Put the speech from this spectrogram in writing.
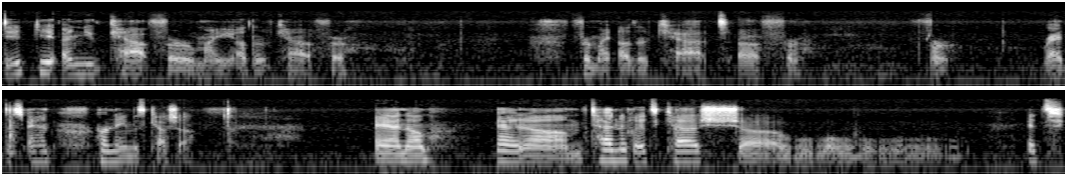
did get a new cat for my other cat for for my other cat uh, for for Radis and her name is Kesha. And um and um technically it's Kesha it's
